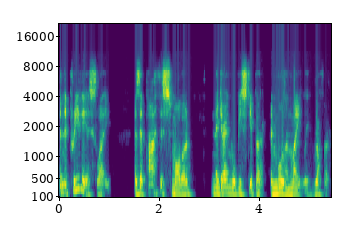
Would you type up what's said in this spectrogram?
than the previous slide, as the path is smaller and the ground will be steeper and more than likely rougher.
